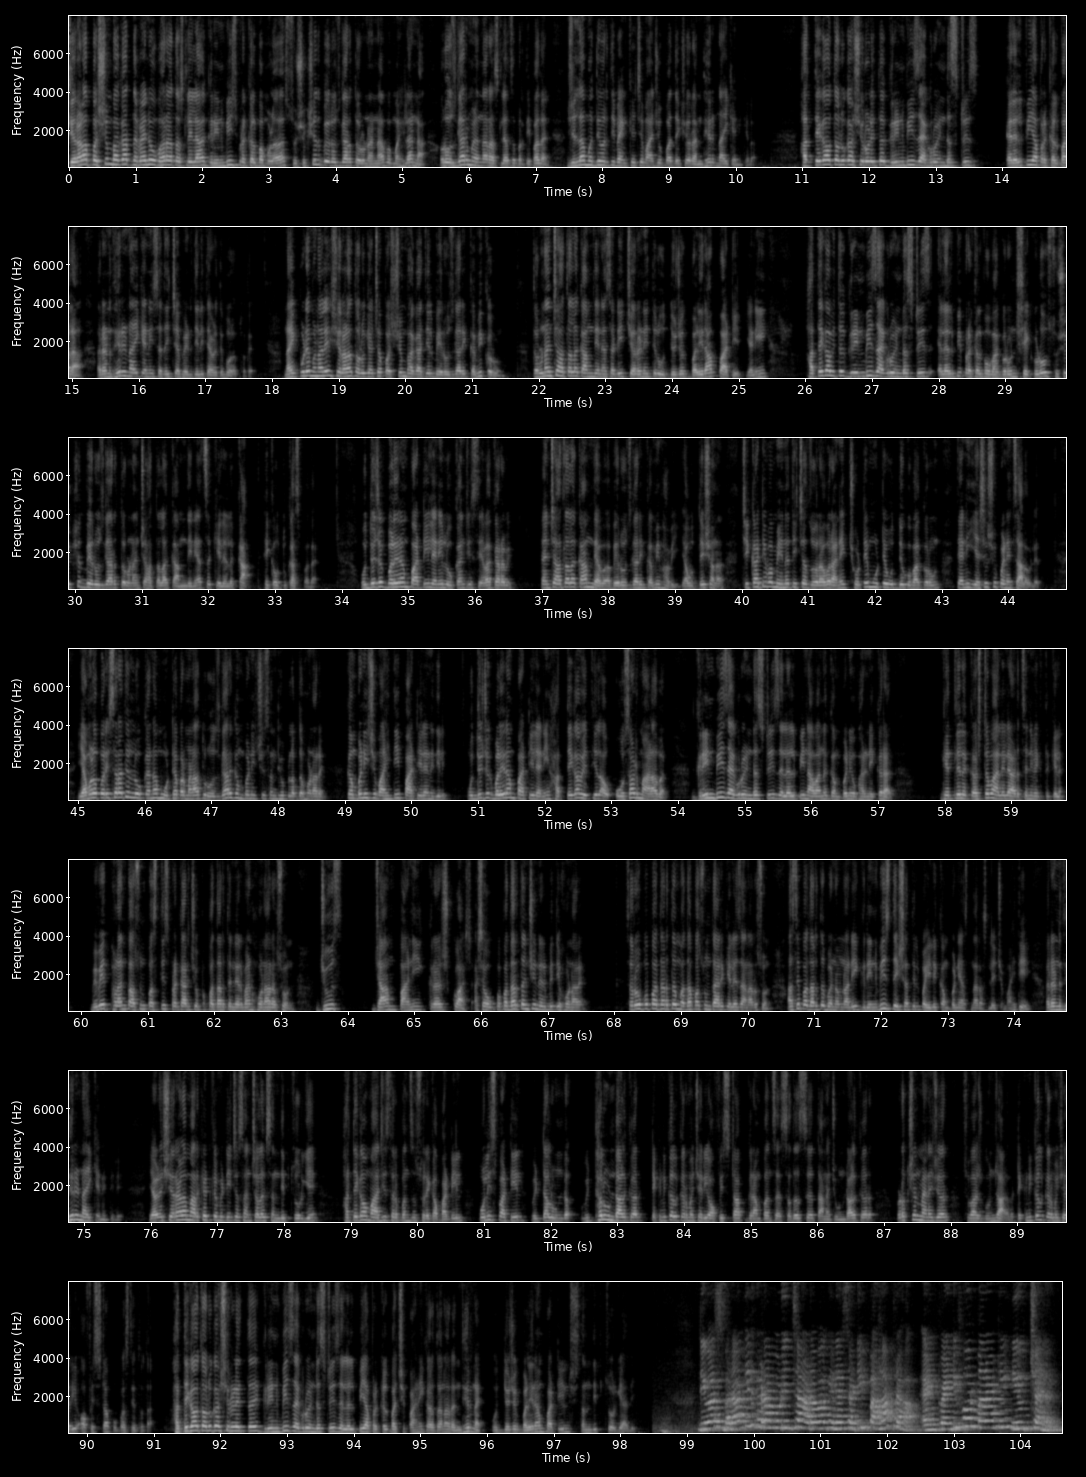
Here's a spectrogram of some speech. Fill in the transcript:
शिराळा पश्चिम भागात नव्याने उभारत असलेल्या ग्रीन बीच प्रकल्पामुळे सुशिक्षित बेरोजगार तरुणांना व महिलांना रोजगार मिळणार असल्याचं प्रतिपादन जिल्हा मध्यवर्ती बँकेचे माजी उपाध्यक्ष रणधीर नाईक यांनी केलं. हत्तेगाव तालुका शिरोळ इथं green Beej agro industries L L P या प्रकल्पाला रणधीर नाईक यांनी सदिच्छा भेट दिली त्यावेळी ते बोलत होते. नाईक पुढे म्हणाले शिराळा तालुक्याच्या पश्चिम भागातील बेरोजगारी कमी करून तरुणांच्या हाताला काम देण्यासाठी चरण येथील उद्योजक बळीराम पाटील यांनी हातेगाव इथं Greenbeej agro industries L L P प्रकल्प उभा करून शेकडो सुशिक्षित बेरोजगार तरुणांच्या हाताला काम देण्याचं केलेलं काम हे कौतुकास्पद आहे. उद्योजक बळीराम पाटील यांनी लोकांची सेवा करावी त्यांच्या हाताला काम द्यावं बेरोजगारी कमी व्हावी या उद्देशानं चिकाटी व मेहनतीच्या जोरावर अनेक छोटे मोठे उद्योग उभा करून त्यांनी यशस्वीपणे चालवलेत. यामुळे परिसरातील लोकांना मोठ्या प्रमाणात रोजगार कंपनीची संधी उपलब्ध होणार आहे. कंपनीची माहिती पाटील यांनी दिली. उद्योजक बळीराम पाटील यांनी हत्तेगाव येथील ओसाड माळावर green Beej agro industries L L P नावानं कंपनी उभारणी करत घेतलेलं कष्ट व आलेल्या अडचणी व्यक्त केल्या. विविध फळांपासून पस्तीस प्रकारचे उपपदार्थ निर्माण होणार असून ज्यूस जाम पाणी क्रश क्वाश अशा उपपदार्थांची निर्मिती होणार आहे. सर्व उपपदार्थ मधापासून तयार केले जाणार असून असे पदार्थ बनवणारी ग्रीनबीज देशातील पहिली कंपनी असणार असल्याची माहिती रणधीर नाईक यांनी दिली. यावेळी शिराळा मार्केट कमिटीचे संचालक संदीप चोरगे हातेगाव माजी सरपंच सुरेखा पाटील पोलीस पाटील विठ्ठल उंड विठ्ठल उंडाळकर टेक्निकल कर्मचारी ऑफिस स्टाफ ग्रामपंचायत सदस्य तानाजी उंडाळकर प्रोडक्शन मॅनेजर सुभाष गुंजाळ व टेक्निकल कर्मचारी ऑफिस स्टाफ उपस्थित होता. हत्तेगाव तालुका शिरळे येथे Greenbeej agro industries L L P या प्रकल्पाची पाहणी करताना रणधीर नाईक उद्योजक बळीराम पाटील संदीप चोरगे आदी. दिवसभरातील घडामोडींचा आढावा घेण्यासाठी पाहत रहा N twenty four Marathi news channel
